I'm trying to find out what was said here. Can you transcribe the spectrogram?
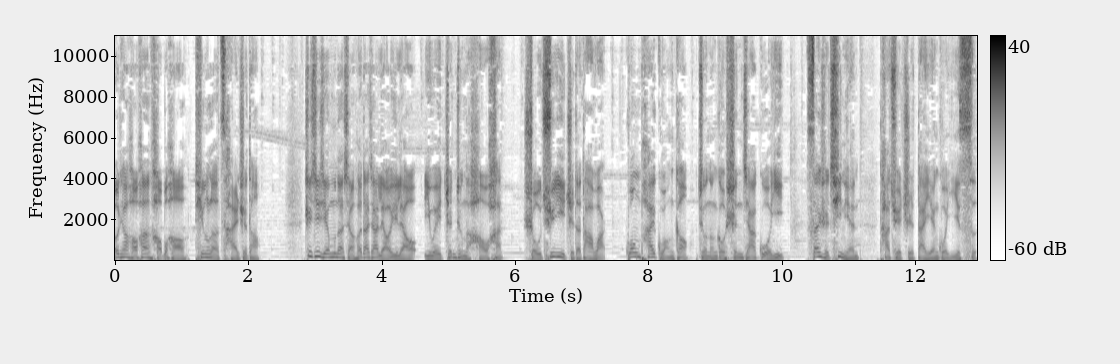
头条好汉好不好？听了才知道。这期节目呢，想和大家聊一聊一位真正的好汉，首屈一指的大腕儿，光拍广告就能够身家过亿，三十七年他却只代言过一次。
